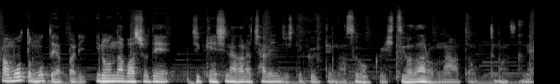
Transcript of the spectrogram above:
まあ、もっともっとやっぱりいろんな場所で実験しながらチャレンジしていくっていうのはすごく必要だろうなと思ってますね。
